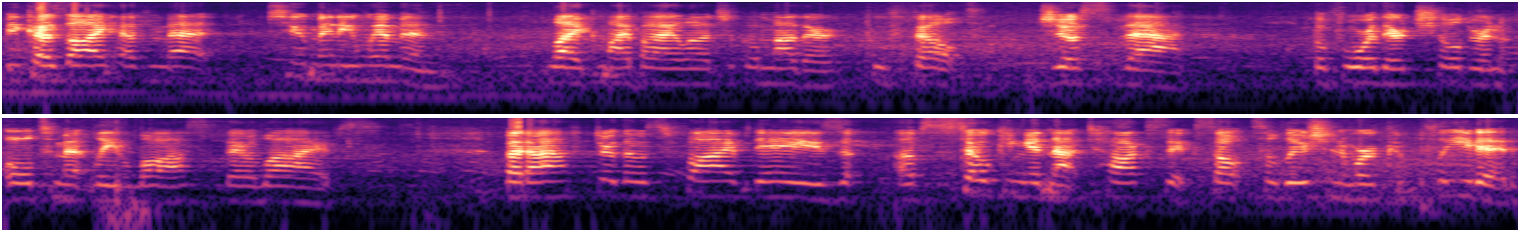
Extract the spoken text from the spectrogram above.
because I have met too many women like my biological mother who felt just that before their children ultimately lost their lives. But after those five days of soaking in that toxic salt solution were completed,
